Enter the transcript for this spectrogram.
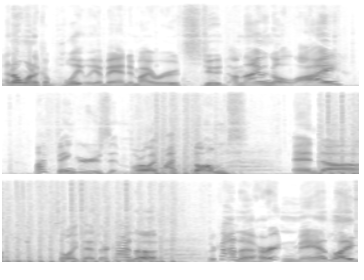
I don't want to completely abandon my roots. Dude, I'm not even gonna lie. My fingers or like my thumbs and uh, so like that, they're kind of they're kind of hurting, man. Like,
